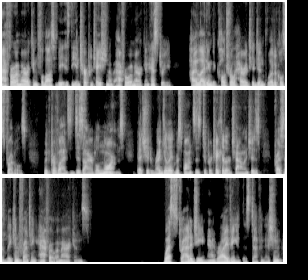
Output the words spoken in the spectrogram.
Afro American philosophy is the interpretation of Afro American history, highlighting the cultural heritage and political struggles which provides desirable norms that should regulate responses to particular challenges presently confronting Afro Americans. West's strategy in arriving at this definition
